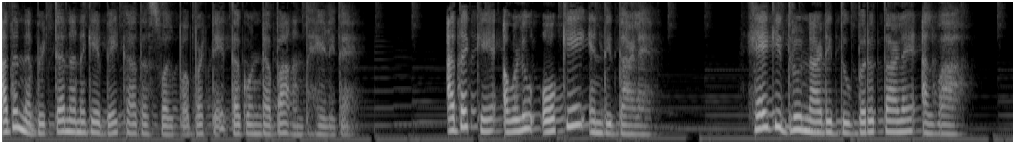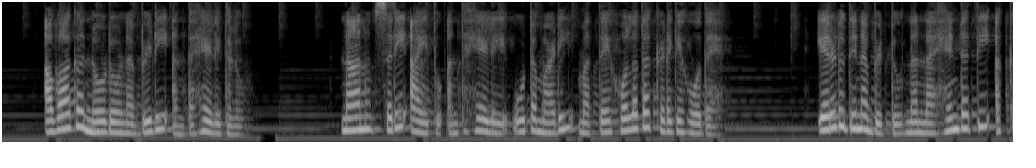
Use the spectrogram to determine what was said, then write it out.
ಅದನ್ನ ಬಿಟ್ಟ ನನಗೆ ಬೇಕಾದ ಸ್ವಲ್ಪ ಬಟ್ಟೆ ತಗೊಂಡ ಬಾ ಅಂತ ಹೇಳಿದೆ. ಅದಕ್ಕೆ ಅವಳು ಓಕೆ ಎಂದಿದ್ದಾಳೆ. ಹೇಗಿದ್ರೂ ನಾಡಿದ್ದು ಬರುತ್ತಾಳೆ ಅಲ್ವಾ? ಅವಾಗ ನೋಡೋಣ ಬಿಡಿ ಅಂತ ಹೇಳಿದಳು. ನಾನು ಸರಿ ಆಯಿತು ಅಂತ ಹೇಳಿ ಊಟ ಮಾಡಿ ಮತ್ತೆ ಹೊಲದ ಕಡೆಗೆ ಹೋದೆ. ಎರಡು ದಿನ ಬಿಟ್ಟು ನನ್ನ ಹೆಂಡತಿ ಅಕ್ಕ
